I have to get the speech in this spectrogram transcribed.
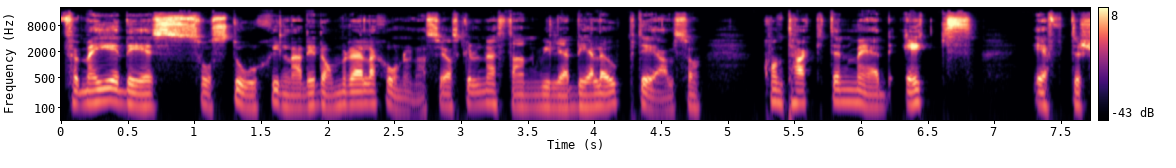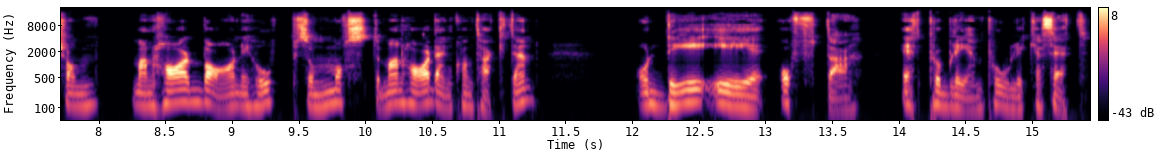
För mig är det så stor skillnad i de relationerna så jag skulle nästan vilja dela upp det. Alltså kontakten med ex eftersom man har barn ihop så måste man ha den kontakten. Och det är ofta ett problem på olika sätt.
